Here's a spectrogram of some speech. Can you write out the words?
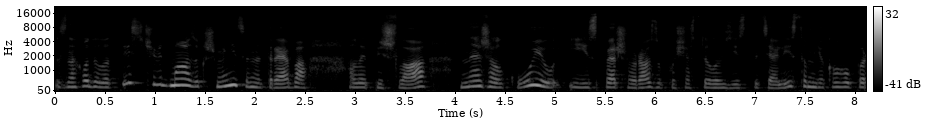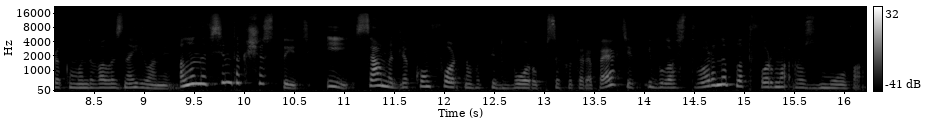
знаходила тисячі відмазок, що мені це не треба, але пішла, не жалкую, і з першого разу пощастило зі спеціалістом, якого порекомендували знайомі. Але не всім так щастить. І саме для комфортного підбору психотерапевтів і була створена платформа розмова.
